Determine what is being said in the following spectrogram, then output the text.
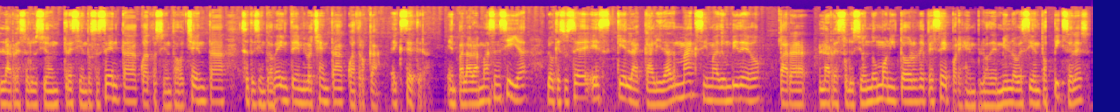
la resolución 360, 480, 720, 1080, 4K, etc. En palabras más sencillas, lo que sucede es que la calidad máxima de un video para la resolución de un monitor de PC, por ejemplo, de 1900 píxeles,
